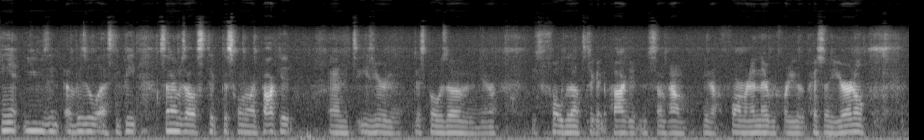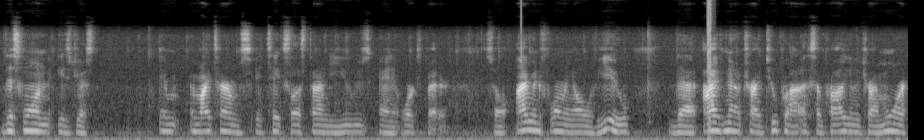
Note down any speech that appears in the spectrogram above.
can't use a visual STP, sometimes I'll stick this one in my pocket, and it's easier to dispose of, and you know, just fold it up, stick it in the pocket, and somehow you know form it in there before you go to piss in a urinal. This one is just, in, in my terms, it takes less time to use and it works better. So I'm informing all of you that I've now tried two products. I'm probably going to try more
